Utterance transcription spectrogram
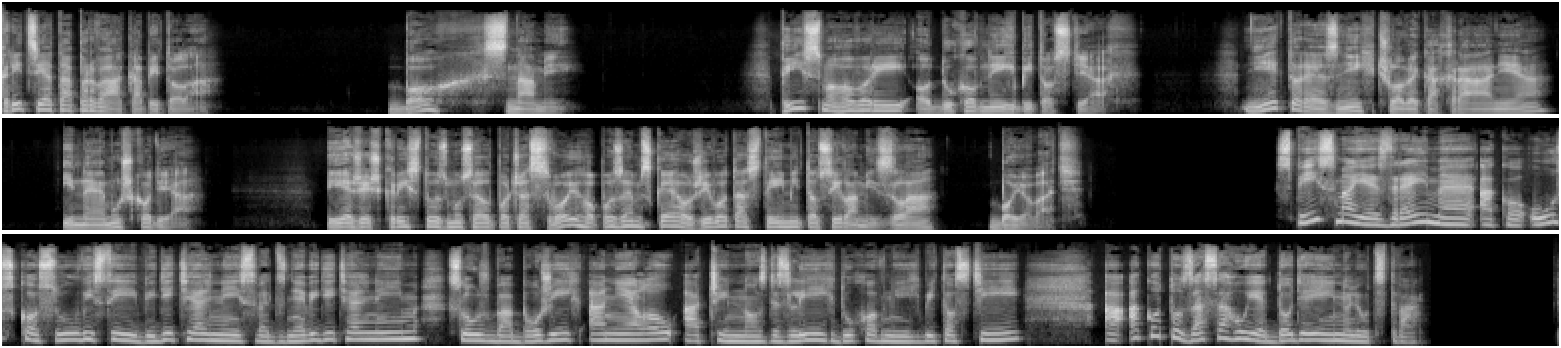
31. kapitola Boh s nami Písmo hovorí o duchovných bytostiach. Niektoré z nich človeka chránia, inému škodia. Ježiš Kristus musel počas svojho pozemského života s týmito silami zla bojovať. Z písma je zrejmé, ako úzko súvisí viditeľný svet s neviditeľným, služba božích anielov a činnosť zlých duchovných bytostí a ako to zasahuje do dejín ľudstva.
